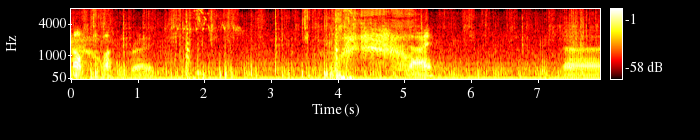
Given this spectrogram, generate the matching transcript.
Oh, fucking Christ. Die. Uh,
